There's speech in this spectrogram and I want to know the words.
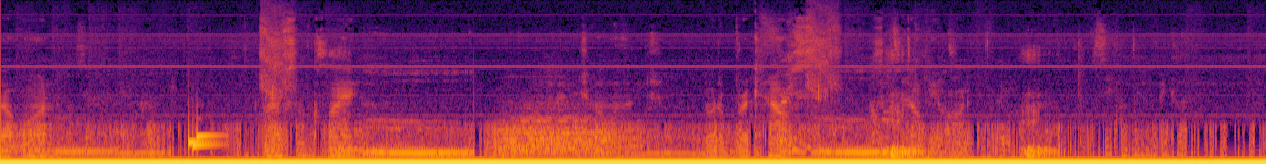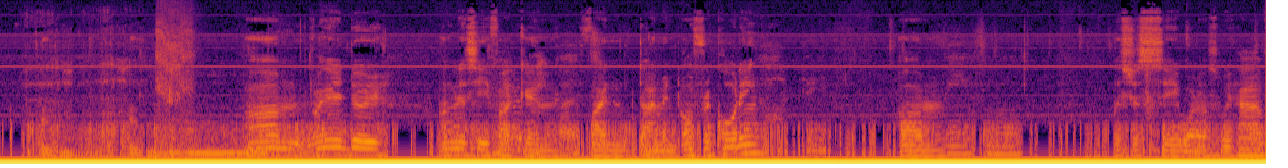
that one. Grab some clay. Go to brick house. Um, I'm gonna do. I'm gonna see if I can find diamond off recording. Um, let's just see what else we have.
